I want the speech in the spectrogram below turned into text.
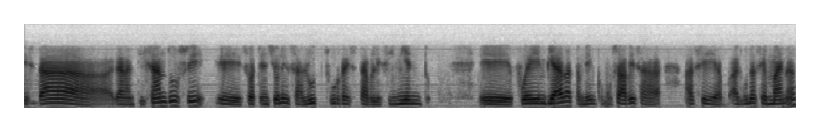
Está garantizándose eh, su atención en salud, su restablecimiento. Eh, fue enviada también, como sabes, a, hace algunas semanas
